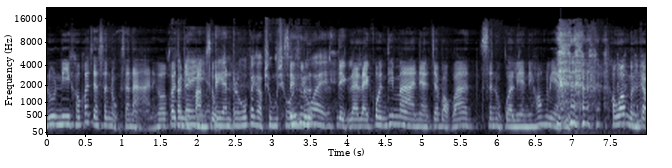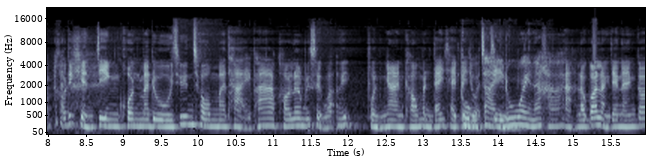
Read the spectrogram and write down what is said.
นู่นนี่เขาก็จะสนุกสนานเขาก็ก็จะมีได้ความสุขเรียนรู้ไปกับชุมชนซึ่งด้วย เด็กหลาย ๆ คนที่มาเนี่ยจะบอกว่าสนุกกว่าเรียนในห้องเรียนอีกเพราะว่าเหมือนกับเขาได้เขียนจริง คนมาดูชื่นชมมาถ่ายภาพเขาเริ่มรู้สึกว่าเอ้ยผลงานเขามันได้ใช้ประภูโยชมิน์ใจจริงด้วยนะคะค่ะแล้วก็หลังจากนั้นก็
